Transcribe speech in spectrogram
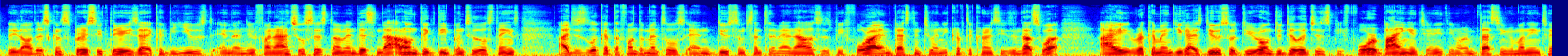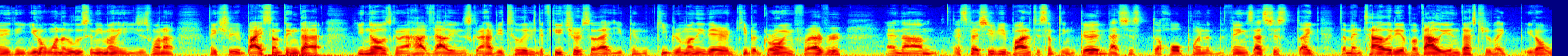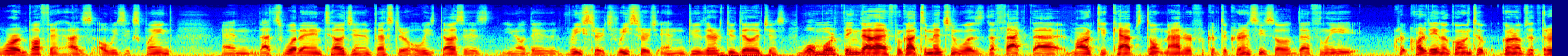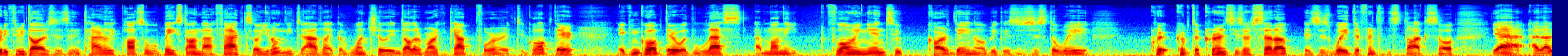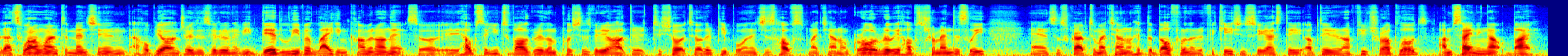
you know there's conspiracy theories that it could be used in a new financial system and this and that. I don't dig deep into those things. I just look at the fundamentals and do some sentiment analysis before i invest into any cryptocurrencies. And that's what i recommend you guys do. So do your own due diligence before buying into anything or investing your money into anything. You don't want to lose any money. You just want to make sure you buy something that you know is going to have value and it's going to have utility in the future so that you can keep your money there and keep it growing forever and um, especially if you bought into something good that's just the whole point of the things. That's just like the mentality of a value investor like you know warren buffett has always explained. And that's what an intelligent investor always does is you know they research research and do their due diligence. One more thing that i forgot to mention was the fact that market caps don't matter for cryptocurrency. So definitely Cardano going to going up to thirty three dollars is entirely possible based on that fact. So you don't need to have like a one trillion dollar market cap for it to go up there it can go up there with less uh, money flowing into Cardano because it's just the way cryptocurrencies are set up it's just way different than stocks. So yeah that's what i wanted to mention. I hope you all enjoyed this video and if you did leave a like and comment on it. So it helps the youtube algorithm push this video out there to show it to other people and it just helps my channel grow. It really helps tremendously. And subscribe to my channel hit the bell for notifications so you guys stay updated on future uploads. I'm signing out. Bye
